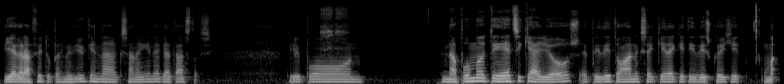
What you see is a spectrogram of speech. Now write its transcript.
διαγραφή του παιχνιδιού και να ξαναγίνει εγκατάσταση. Λοιπόν, να πούμε ότι έτσι κι αλλιώς, επειδή το άνοιξα και είδα και τη δίσκο, είχε, μα,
